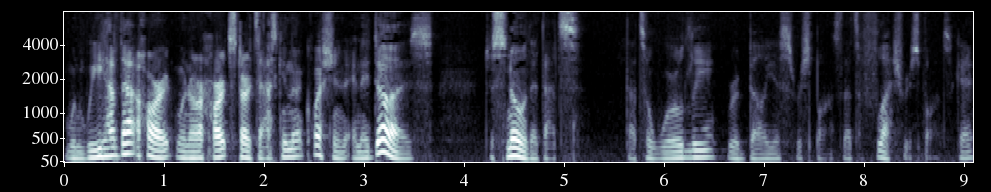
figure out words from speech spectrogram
When we have that heart, when our heart starts asking that question, and it does, just know that that's, that's a worldly, rebellious response. That's a flesh response, okay?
